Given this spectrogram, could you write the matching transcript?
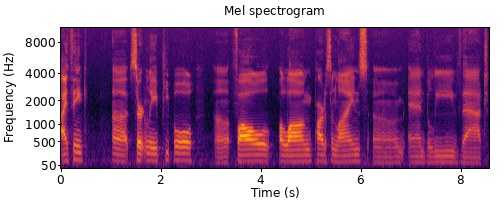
I think uh, certainly people uh, fall along partisan lines um, and believe that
